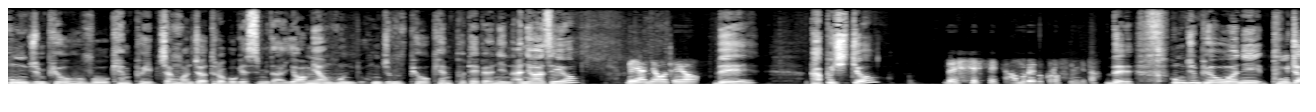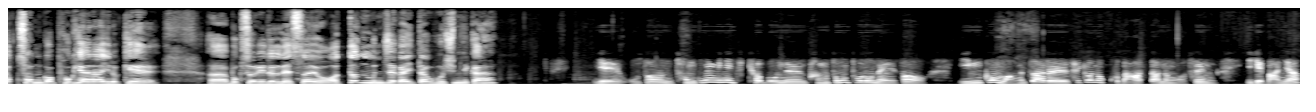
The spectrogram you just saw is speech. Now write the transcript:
홍준표 후보 캠프 입장 먼저 들어보겠습니다. 여명 홍 준표 캠프 대변인 안녕하세요. 네, 안녕하세요. 네. 바쁘시죠? 네, 아무래도 그렇습니다. 네. 홍준표 의원이 부적 선거 포기하라 이렇게 어, 목소리를 냈어요. 어떤 문제가 있다고 보십니까? 예, 우선 전 국민이 지켜보는 방송 토론회에서 임금 왕자를 새겨놓고 나왔다는 것은 이게 만약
